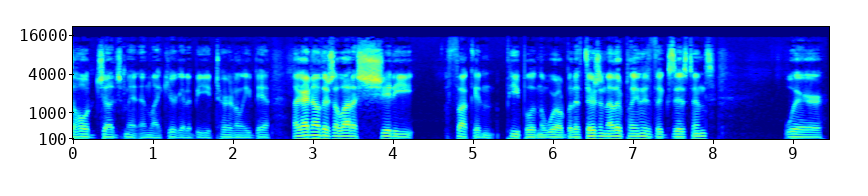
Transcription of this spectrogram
The whole judgment and like you're going to be eternally damned. Like, I know there's a lot of shitty fucking people in the world, but if there's another plane of existence where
